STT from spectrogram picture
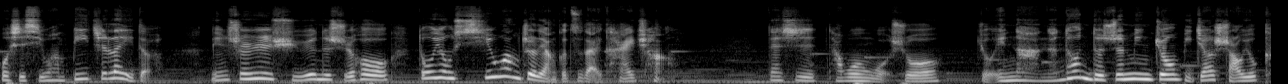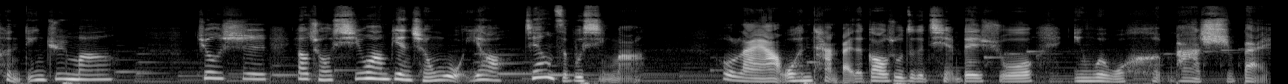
或是希望 B 之类的。”连生日许愿的时候都用“希望”这两个字来开场。但是他问我说：“Joanna，难道你的生命中比较少有肯定句吗？就是要从希望变成我要，这样子不行吗？”后来啊，我很坦白的告诉这个前辈说：“因为我很怕失败，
